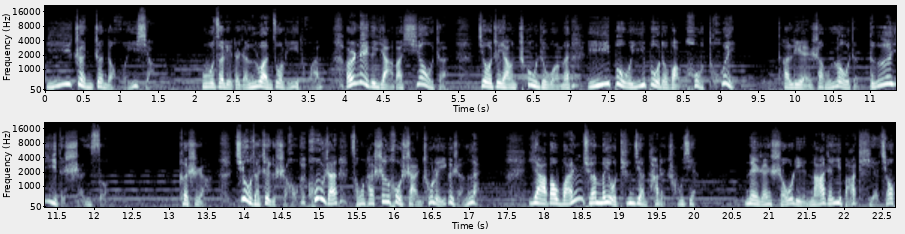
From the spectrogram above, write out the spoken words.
一阵阵的回响，屋子里的人乱作了一团，而那个哑巴笑着，就这样冲着我们一步一步的往后退，他脸上露着得意的神色。可是啊，就在这个时候，忽然从他身后闪出了一个人来，哑巴完全没有听见他的出现。那人手里拿着一把铁锹，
